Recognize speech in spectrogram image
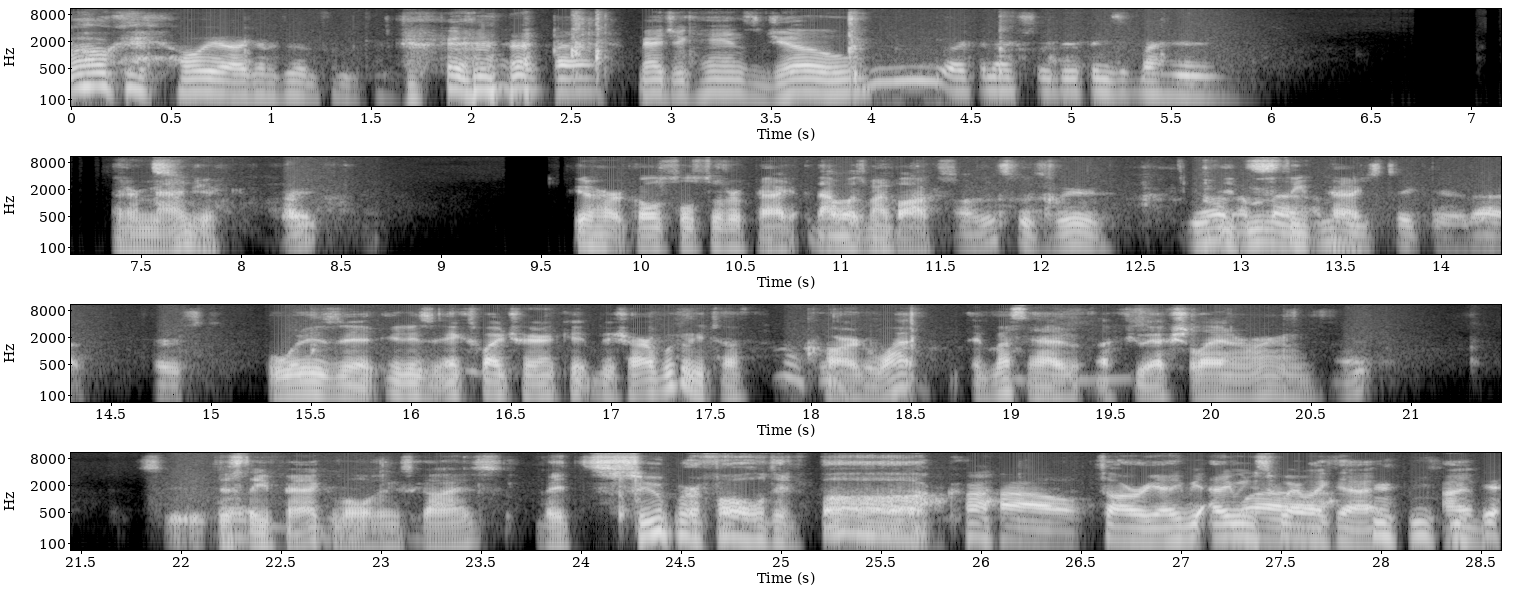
Okay. Oh yeah, I gotta do it from the camera. Magic hands, Joe. Ooh, I can actually do things with my hand. That are magic. Right. Heart gold soul silver pack. That was my box. Oh, this was weird. You know what? I'm It's gonna, sleep I'm gonna just take care of that first. What is it? It is XY Trainer Kit Bisharp Wiggly Tough card. What? It must have had a few extra lying around. See. This leaf pack, Evolving Skies. But it's super folded. Fuck. Wow. Sorry, I, I didn't even swear like that. I yeah.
